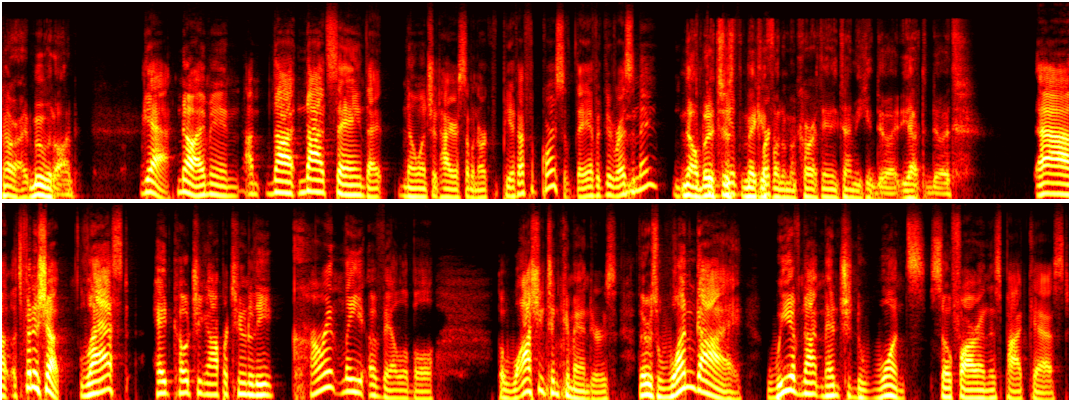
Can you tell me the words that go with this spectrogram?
all right, moving on. Yeah, no, I mean, I'm not not saying that no one should hire someone to work for PFF. Of course, if they have a good resume. No, but it's just making work. fun of McCarthy. Anytime you can do it, you have to do it. Uh, let's finish up. Last head coaching opportunity currently available: the Washington Commanders. There's one guy we have not mentioned once so far in this podcast,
